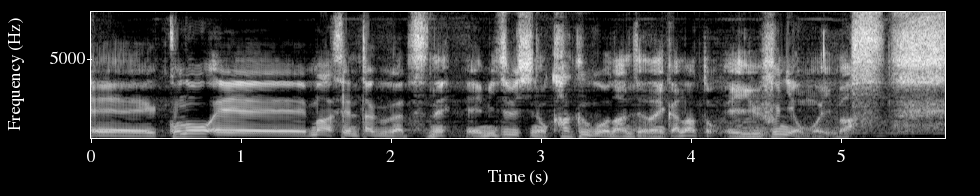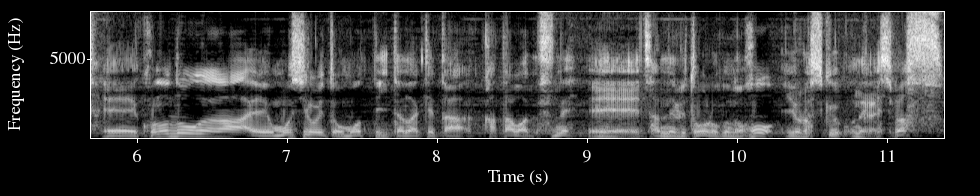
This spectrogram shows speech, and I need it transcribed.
え、この、えま、選択がですね三菱の覚悟なんじゃないかなというふうに思います、え、この動画が、え、面白いと思っていただけた方はですね、え、チャンネル登録の方よろしくお願いします。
